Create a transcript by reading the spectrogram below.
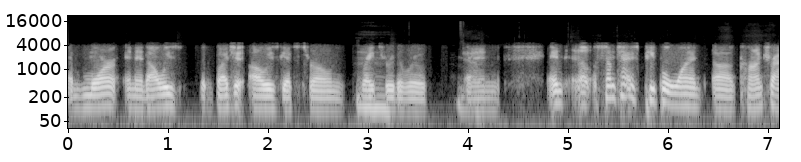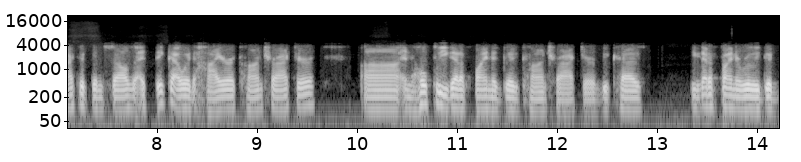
and more, and it always the budget always gets thrown right Mhm. through the roof. Yeah. And and uh, sometimes people want to uh, contract it themselves. I think I would hire a contractor, uh, and hopefully you got to find a good contractor because you got to find a really good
